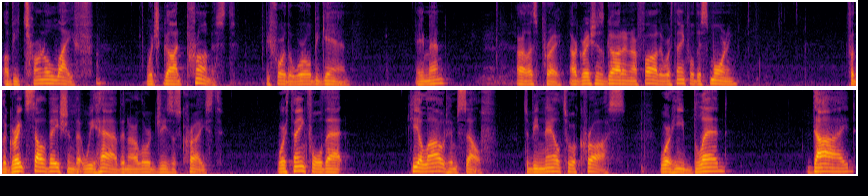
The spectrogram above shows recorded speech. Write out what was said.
of eternal life which God promised before the world began. Amen? All right, let's pray. Our gracious God and our Father, we're thankful this morning for the great salvation that we have in our Lord Jesus Christ. We're thankful that He allowed Himself to be nailed to a cross where He bled, died,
